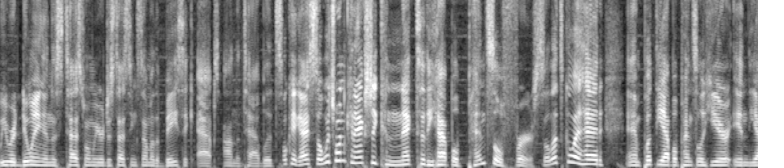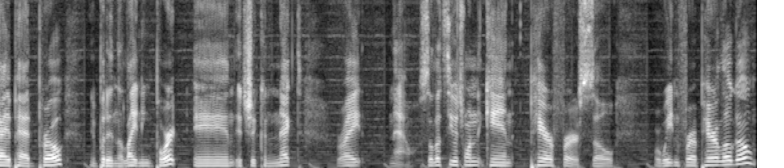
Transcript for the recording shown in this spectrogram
we were doing in this test when we were just testing some of the basic apps on the tablets. Okay guys, so which one can actually connect to the Apple Pencil first? So let's go ahead and put the the Apple Pencil here in the iPad Pro and put it in the lightning port and it should connect right now. So let's see which one can pair first. So we're waiting for a pair logo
